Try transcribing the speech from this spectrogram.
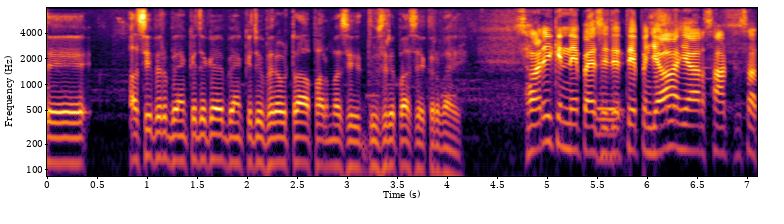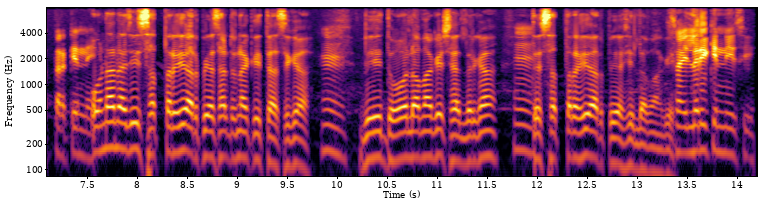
ਤੇ ਅਸੀਂ ਫਿਰ ਬੈਂਕ 'ਚ ਗਏ ਬੈਂਕ 'ਚ ਫਿਰ ਉਹ ਟ੍ਰਾਂਸਫਾਰਮ ਅਸੀਂ ਦੂਸਰੇ ਪਾਸੇ ਕਰਵਾਏ। ਸਾਰੇ ਕਿੰਨੇ ਪੈਸੇ ਦਿੱਤੇ? 50000 60 70 ਕਿੰਨੇ? ਉਹਨਾਂ ਨੇ ਜੀ 70000 ਰੁਪਇਆ ਸਾਡੇ ਨਾਲ ਕੀਤਾ ਸੀਗਾ। ਹੂੰ। ਵੀ ਦੋ ਲਵਾਂਗੇ ਸੈਲਰੀਆਂ ਤੇ 70000 ਰੁਪਇਆ ਅਸੀਂ ਲਵਾਂਗੇ। ਸੈਲਰੀ ਕਿੰਨੀ ਸੀ?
